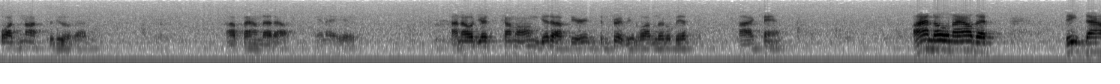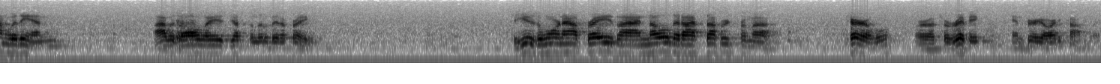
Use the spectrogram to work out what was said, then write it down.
what not to do about it. I found that out in AA. I know just come on, get up here, and contribute what little bit I can. I know now that deep down within, I was always just a little bit afraid. To use a worn out phrase, I know that I suffered from a terrible or a terrific inferiority complex.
